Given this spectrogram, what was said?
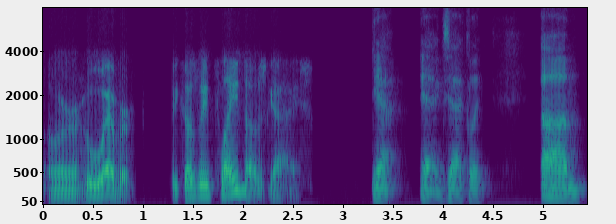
or whoever, because we played those guys. Yeah, yeah, exactly. Um,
